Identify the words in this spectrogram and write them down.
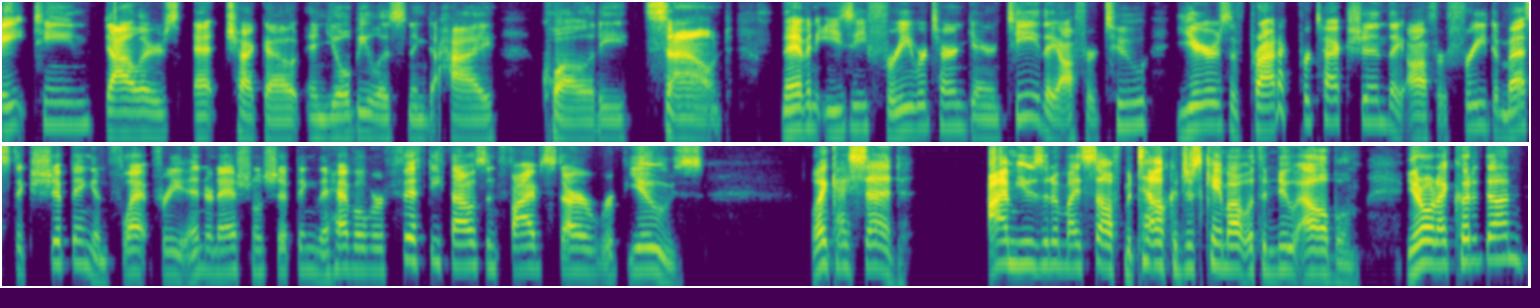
$18 at checkout, and you'll be listening to high quality sound. They have an easy free return guarantee. They offer two years of product protection. They offer free domestic shipping and flat free international shipping. They have over 50,000 five star reviews. Like I said, I'm using it myself. Metallica just came out with a new album. You know what I could have done?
